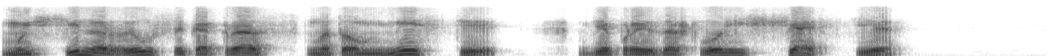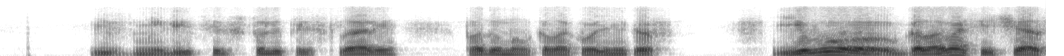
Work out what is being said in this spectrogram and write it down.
Мужчина рылся как раз на том месте, где произошло несчастье. «Из милиции, что ли, прислали?» — подумал Колокольников. Его голова сейчас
